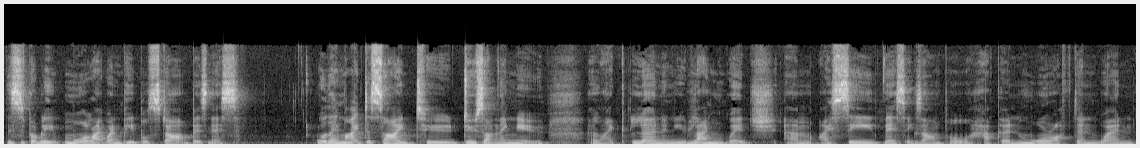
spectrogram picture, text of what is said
this is probably more like when people start a business well, they might decide to do something new, like learn a new language. Um, I see this example happen more often when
